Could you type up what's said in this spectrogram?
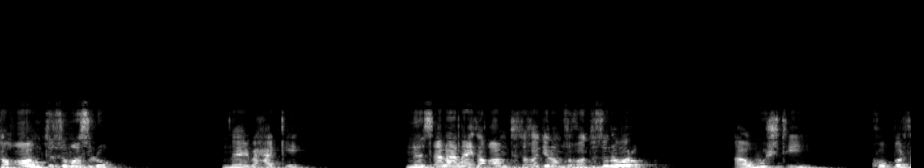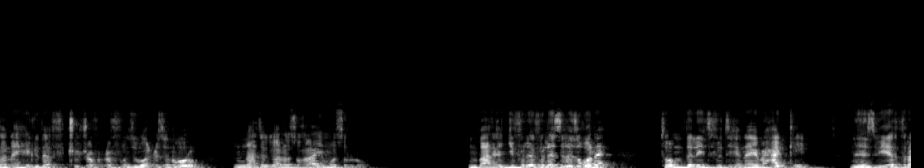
ተቃወምቲ ዝመስሉ ናይ ብሓቂ ነፀላ ናይ ተቃወምቲ ተኸዲኖም ዝኸዱ ዝነበሩ ኣብ ውሽጢ ኮበርታ ናይ ህግደፍ ጩጩፍ ዑፍን ዝበልዑ ዝነበሩ እናተጋለፁ ከዓ ይመፁ ኣለዉ እምበኣር ሕጂ ፍለፍለ ስለ ዝኾነ እቶም ደለይቲ ፍትሒ ናይ ብሓቂ ንህዝቢ ኤርትራ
